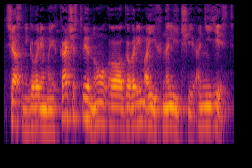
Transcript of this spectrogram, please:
Сейчас не говорим о их качестве, но говорим о их наличии. Они есть.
